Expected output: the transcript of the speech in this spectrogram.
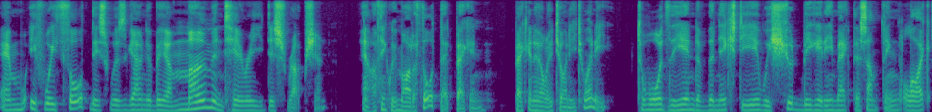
and if we thought this was going to be a momentary disruption, and I think we might have thought that back in back in early 2020, towards the end of the next year, we should be getting back to something like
